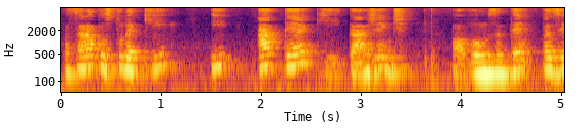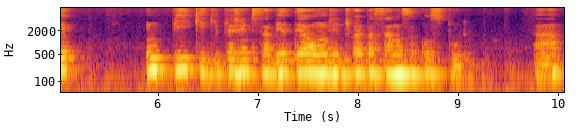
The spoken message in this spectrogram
Passar a costura aqui até aqui, tá, gente? Ó, vamos até fazer um pique aqui pra gente saber até onde a gente vai passar a nossa costura, tá?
